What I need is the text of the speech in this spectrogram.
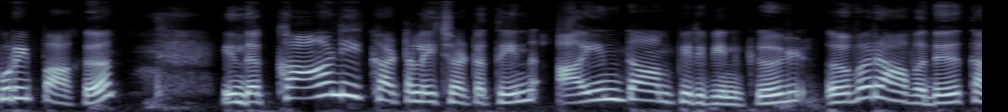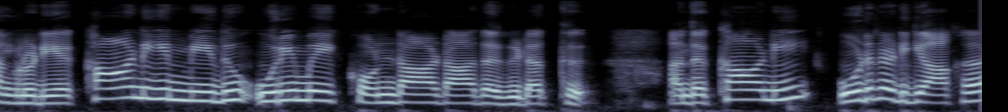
குறிப்பாக இந்த காணி கட்டளை சட்டத்தின் ஐந்தாம் பிரிவின் கீழ் எவராவது தங்களுடைய காணியின் மீது உரிமை கொண்டாடாத இடத்து அந்த காணி உடனடியாக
